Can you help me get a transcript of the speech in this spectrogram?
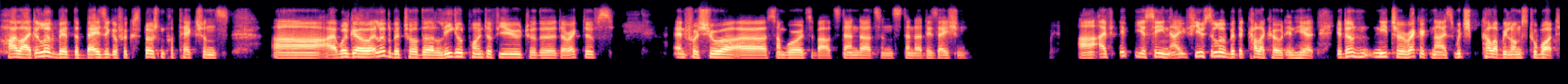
highlight a little bit the basic of explosion protections. Uh, I will go a little bit to the legal point of view, to the directives, and for sure, uh, some words about standards and standardization. Uh, I've you've seen I've used a little bit the color code in here. You don't need to recognize which color belongs to what,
